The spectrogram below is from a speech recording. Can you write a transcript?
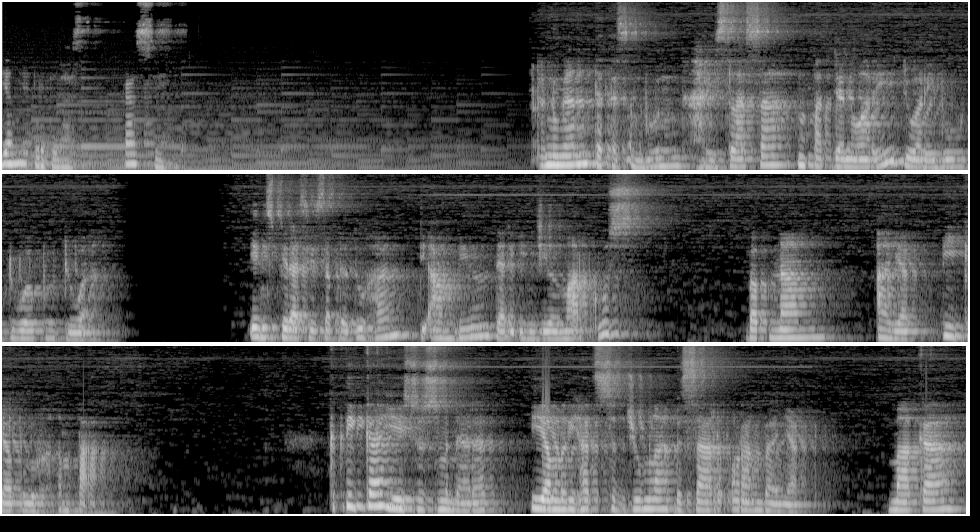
yang berbelas kasih. Renungan Tetes Embun hari Selasa 4 Januari 2022 Inspirasi Sabda Tuhan diambil dari Injil Markus bab 6 ayat 34 Ketika Yesus mendarat, ia melihat sejumlah besar orang banyak. Maka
